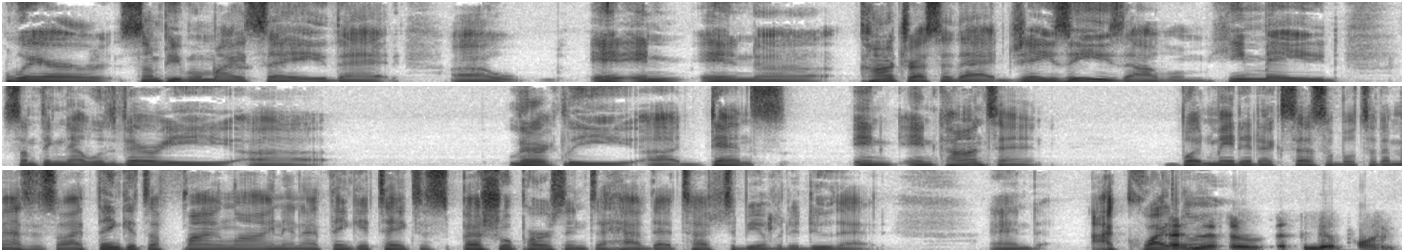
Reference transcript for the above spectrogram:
Where some people might say that, uh, in in, in uh, contrast to that, Jay Z's album, he made something that was very uh, lyrically uh, dense in in content, but made it accessible to the masses. So I think it's a fine line, and I think it takes a special person to have that touch to be able to do that. And I quite That's, don't that's a that's a good point.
